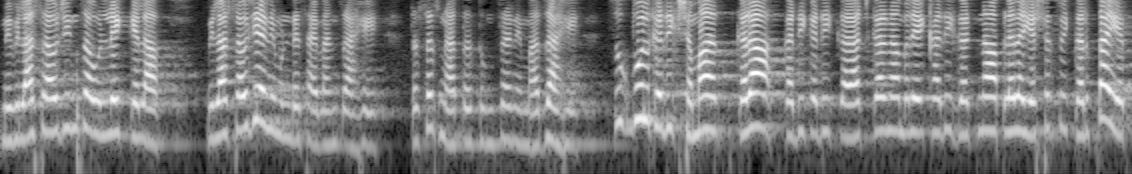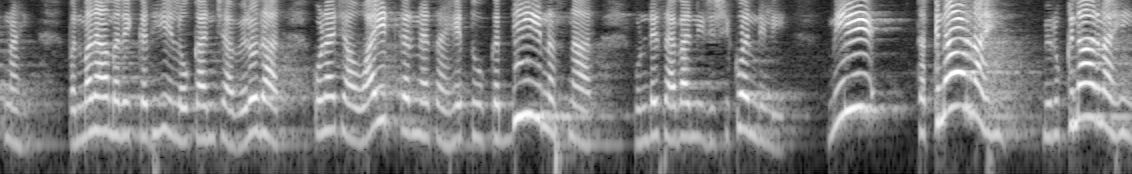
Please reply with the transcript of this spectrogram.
मी विलासरावजींचा उल्लेख केला. विलासरावजी आणि मुंडे साहेबांचं आहे. तसंच नातं तुमचं आणि माझं आहे. चूकभूल कधी क्षमा करा कधी कधी राजकारणामध्ये एखादी घटना आपल्याला यशस्वी करता येत नाही. पण मनामध्ये कधीही लोकांच्या विरोधात कोणाच्या वाईट करण्याचा हेतू कधीही नसणार. मुंडे साहेबांनी जी शिकवण दिली मी थकणार नाही मी रुकणार नाही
